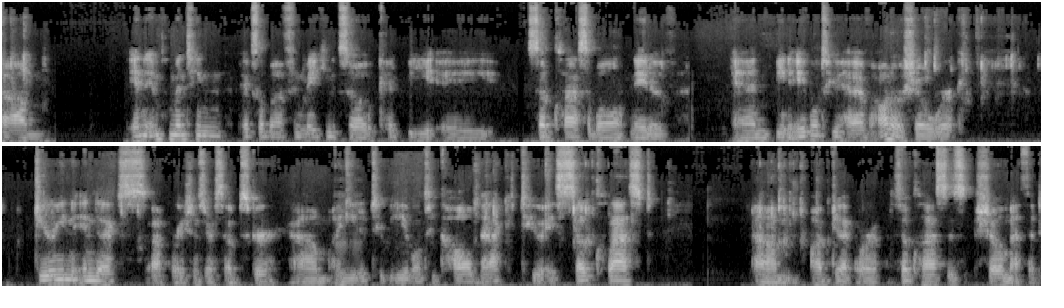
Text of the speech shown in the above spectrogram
Um, in implementing PixelBuf and making it so it could be a subclassable native and being able to have auto show work during index operations or subscr, um, I Mhm. needed to be able to call back to a subclassed um, object or subclass's show method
